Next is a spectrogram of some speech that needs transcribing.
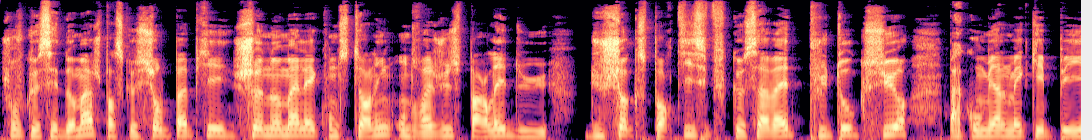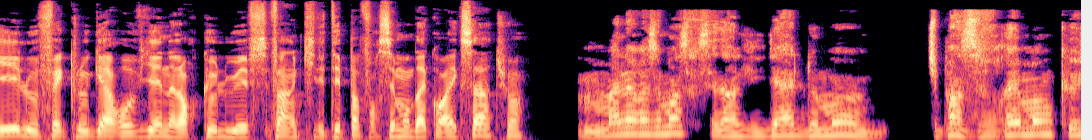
Je trouve que c'est dommage parce que sur le papier, Sean O'Malley contre Sterling, on devrait juste parler du, choc sportif que ça va être plutôt que sur bah, combien le mec est payé, le fait que le gars revienne alors que l'UFC, enfin, qu'il n'était pas forcément d'accord avec ça, tu vois. Malheureusement, c'est dans l'idéal de monde. Tu penses vraiment que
